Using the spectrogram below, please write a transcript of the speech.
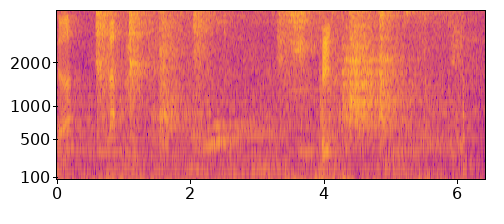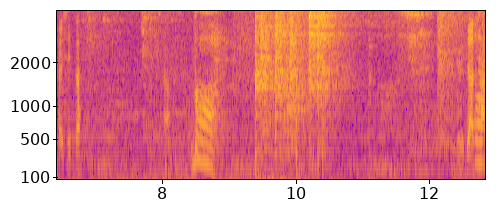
자 하나. 둘 할 수 있다 야 다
